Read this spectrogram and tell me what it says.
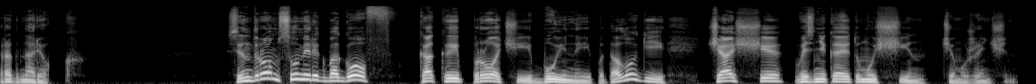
«рагнарёк». Синдром сумерек богов, как и прочие буйные патологии, чаще возникает у мужчин, чем у женщин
